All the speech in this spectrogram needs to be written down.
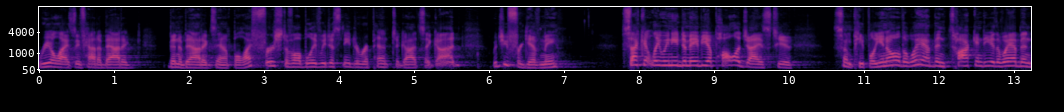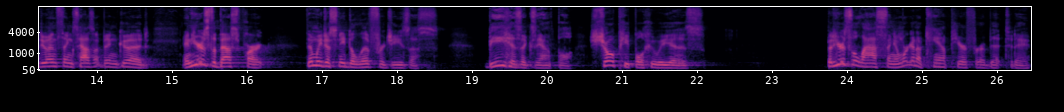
realize we've had a bad, been a bad example? I first of all believe we just need to repent to God. Say, God, would you forgive me? Secondly, we need to maybe apologize to some people. You know, the way I've been talking to you, the way I've been doing things hasn't been good. And here's the best part then we just need to live for Jesus. Be his example. Show people who he is. But here's the last thing, and we're going to camp here for a bit today,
